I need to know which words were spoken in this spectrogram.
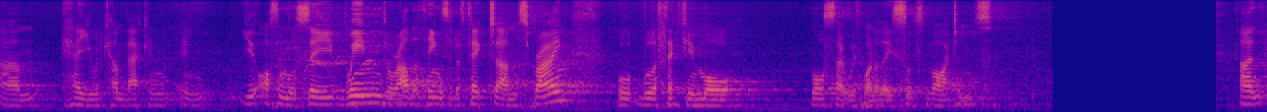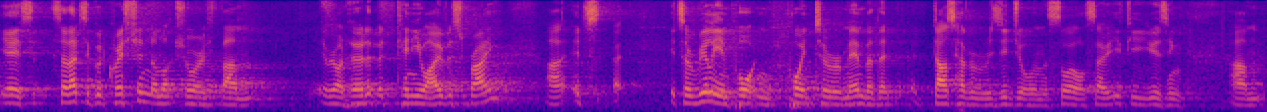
um, how you would come back and, and you often will see wind or other things that affect um, spraying will, will affect you more, more so with one of these sorts of items. Um, yes, so that's a good question. I'm not sure if um, everyone heard it, but can you overspray? Uh, it's, it's a really important point to remember that it does have a residual in the soil. So if you're using um,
